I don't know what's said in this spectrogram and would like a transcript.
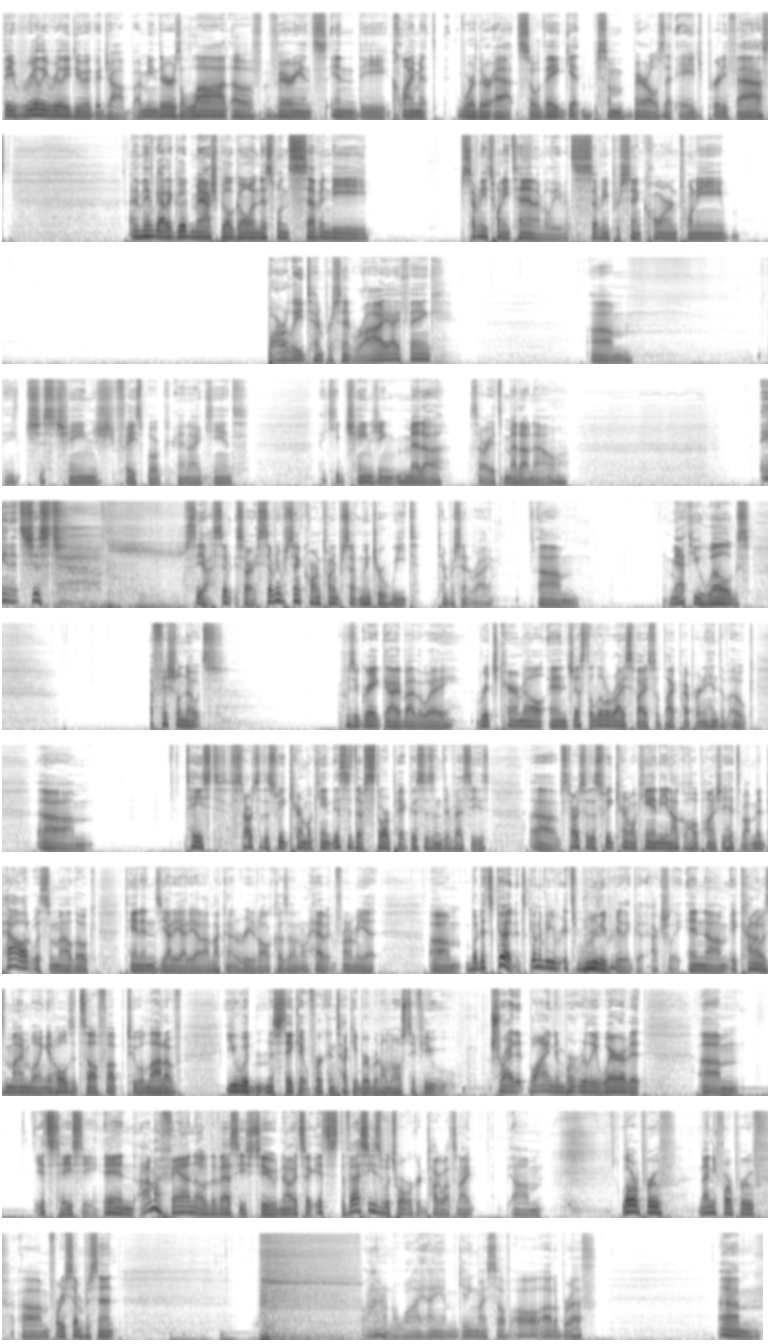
they really, really do a good job. I mean, there's a lot of variance in the climate where they're at. So they get some barrels that age pretty fast. And they've got a good mash bill going. This one's 70 70 20 10, I believe. It's 70% corn, 20 barley, 10% rye, I think. Um they just changed Facebook and I can't they keep changing meta. Sorry, it's meta now. And it's just so yeah, 70, sorry, 70% corn, 20% winter wheat, 10% rye. Um, Matthew Welg's official notes, who's a great guy, by the way. Rich caramel and just a little rice spice with black pepper and a hint of oak. Um, taste starts with a sweet caramel candy. This is the store pick. This isn't the Vesey's. Uh, starts with a sweet caramel candy and alcohol punch. It hits about mid palate with some mild oak tannins, yada yada yada. I'm not going to read it all because I don't have it in front of me yet. Um, but it's good. It's gonna be. It's really, really good actually, and um, it kind of was mind blowing. It holds itself up to a lot of. You would mistake it for Kentucky bourbon almost if you tried it blind and weren't really aware of it. Um, it's tasty, and I'm a fan of the Vesey's too. Now it's a it's the Vesey's, which what we're going to talk about tonight. Um, lower proof, 94 proof, um, 47 percent. I don't know why I am getting myself all out of breath. Um,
